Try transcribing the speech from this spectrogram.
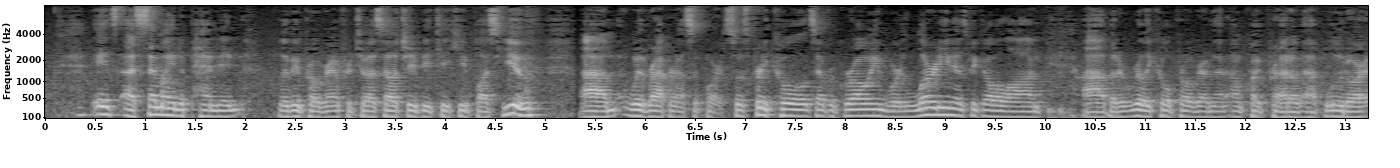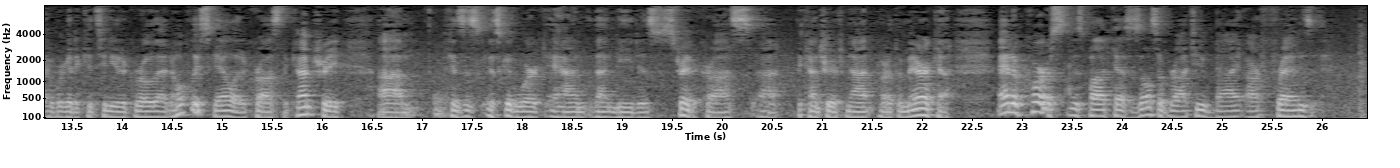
it's a semi-independent living program for 2S LGBTQ plus youth um, with wraparound support. So it's pretty cool. It's ever growing. We're learning as we go along, uh, but a really cool program that I'm quite proud of at Blue Door, and we're going to continue to grow that and hopefully scale it across the country um, because it's, it's, good work and that need is straight across uh, the country, if not North America. And of course, this podcast is also brought to you by our friends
